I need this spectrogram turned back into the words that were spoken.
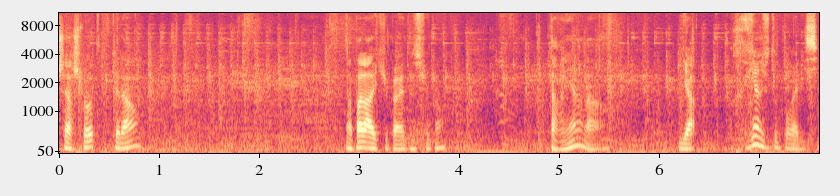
Cherche l'autre qui est là. On va pas la récupérer tout de suite. Hein. T'as rien là Il a rien du tout pour elle ici.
